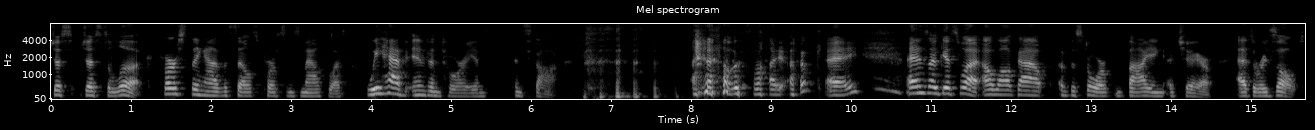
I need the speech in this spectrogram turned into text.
just just to look. First thing out of the salesperson's mouth was, "We have inventory in in stock." I was like, okay. And so, guess what? I walked out of the store buying a chair as a result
